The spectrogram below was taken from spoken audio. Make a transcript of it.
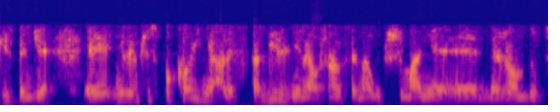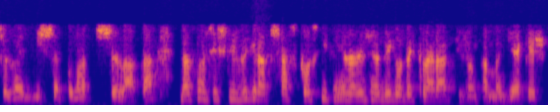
PiS będzie, e, nie wiem czy spokojnie, ale stabilnie miał szansę na utrzymanie rządów przez najbliższe ponad trzy lata lata. Natomiast jeśli wygra Trzaskowski, to niezależnie od jego deklaracji, że on tam będzie jakieś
